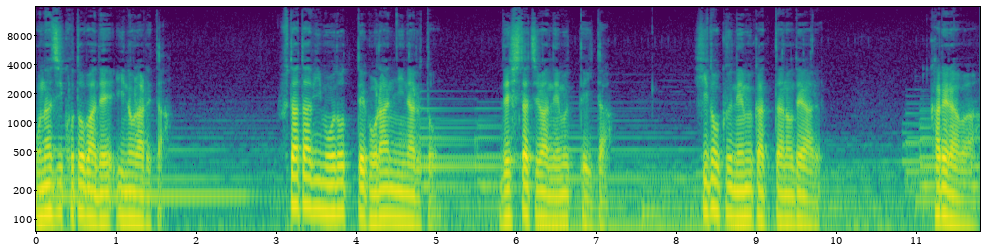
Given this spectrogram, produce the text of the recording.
同じ言葉で祈られた。再び戻ってご覧になると弟子たちは眠っていた。ひどく眠かったのである。彼らは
